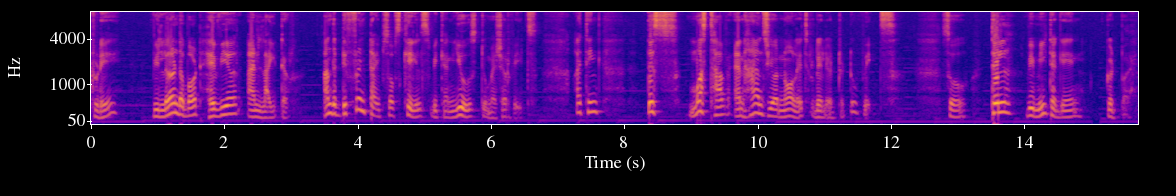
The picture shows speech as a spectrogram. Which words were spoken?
today we learned about heavier and lighter and the different types of scales we can use to measure weights. I think this must have enhanced your knowledge related to weights. So, till we meet again, goodbye.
